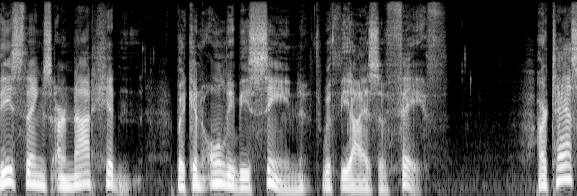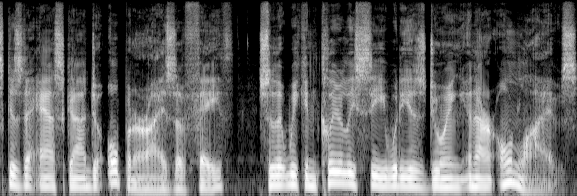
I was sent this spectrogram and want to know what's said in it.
These things are not hidden, but can only be seen with the eyes of faith. Our task is to ask God to open our eyes of faith so that we can clearly see what He is doing in our own lives,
